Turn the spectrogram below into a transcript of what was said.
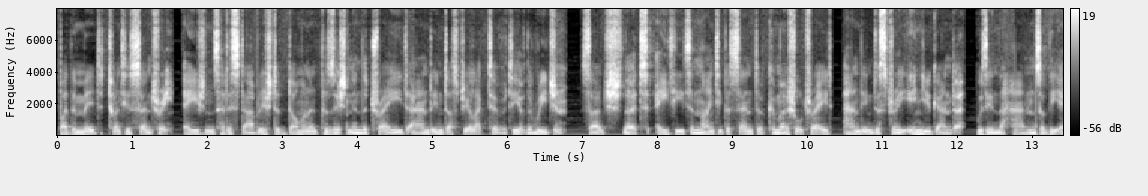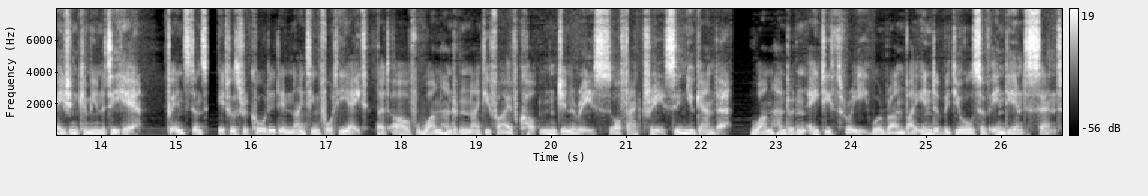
By the mid-20th century, Asians had established a dominant position in the trade and industrial activity of the region, such that 80 to 90% of commercial trade and industry in Uganda was in the hands of the Asian community here. For instance, it was recorded in 1948 that of 195 cotton ginneries or factories in Uganda, 183 were run by individuals of Indian descent,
